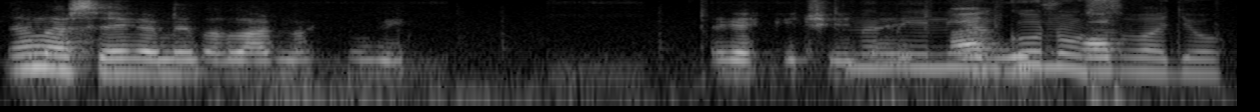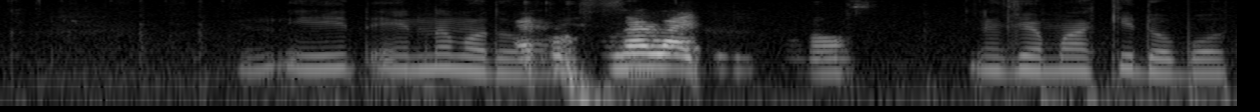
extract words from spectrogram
Nem lesz vége még a live-nak, Nubi. Még egy kicsi Nem, én ilyen vissza- gonosz vagyok. Én, én, nem adom Hát vissza. ne legyünk gonosz. Nekem már kidobott.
